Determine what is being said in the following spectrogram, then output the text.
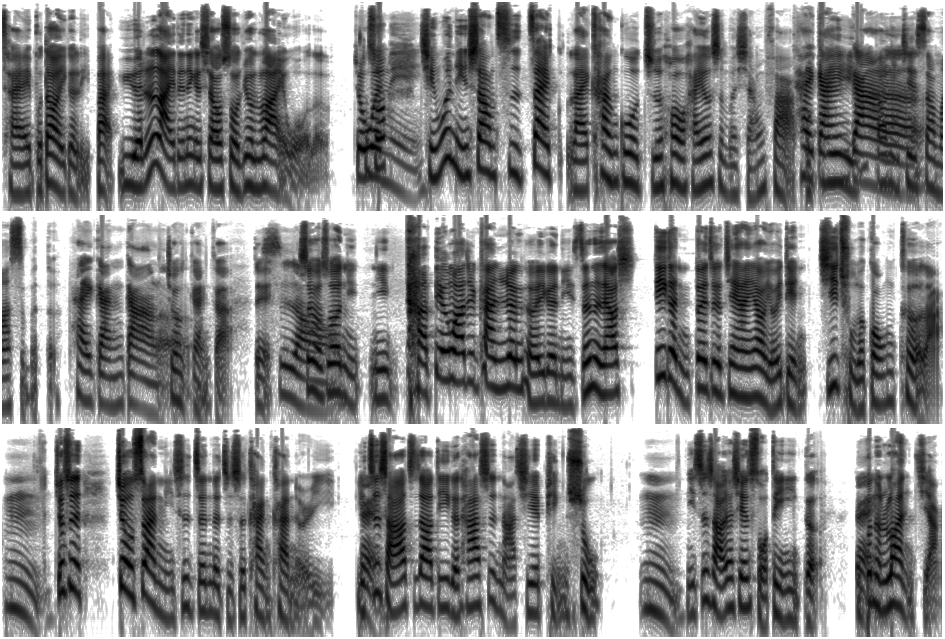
才不到一个礼拜，原来的那个销售就赖我了。就问你，请问您上次再来看过之后，还有什么想法？太尴尬了，帮你介绍吗？什么的？太尴尬了，就很尴尬。对，是啊、哦。所以我说你，你你 打电话去看任何一个，你真的要第一个，你对这个建案要有一点基础的功课啦。嗯，就是就算你是真的只是看看而已，你至少要知道第一个它是哪些评数。嗯，你至少要先锁定一个，对你不能乱讲。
